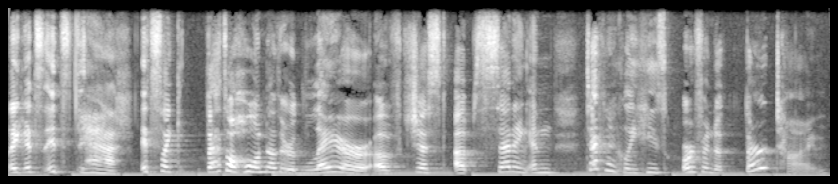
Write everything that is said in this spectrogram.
Like it's, it's, Yeah, it's like that's a whole nother layer of just upsetting. And technically, he's orphaned a third time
